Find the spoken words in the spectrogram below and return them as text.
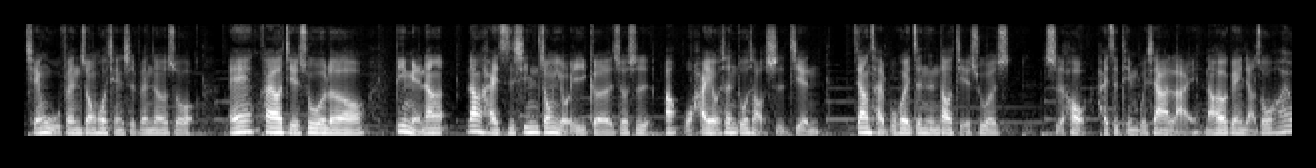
前五分钟或前十分钟说，哎，快要结束了哦，避免让让孩子心中有一个就是啊，我还有剩多少时间，这样才不会真正到结束的时时候，孩子停不下来，然后又跟你讲说，我还有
